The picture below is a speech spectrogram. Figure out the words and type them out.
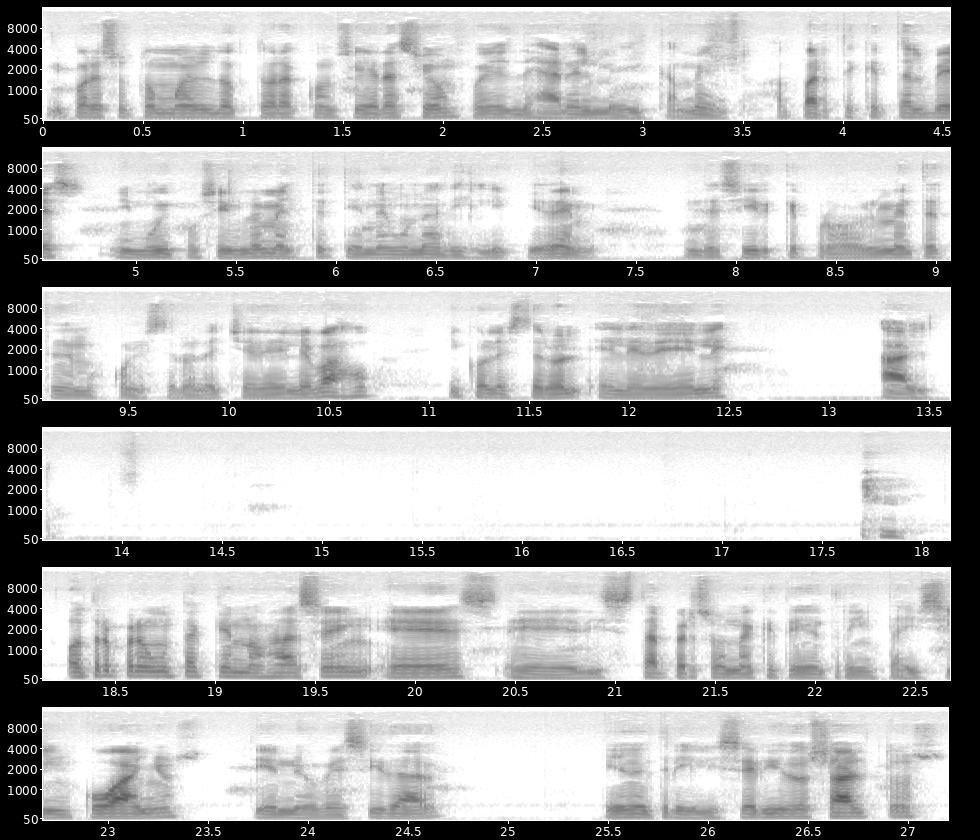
y por eso tomó el doctor a consideración pues dejar el medicamento. Aparte que tal vez y muy posiblemente tiene una dislipidemia, es decir que probablemente tenemos colesterol HDL bajo y colesterol LDL alto. Otra pregunta que nos hacen es, eh, dice esta persona que tiene 35 años, tiene obesidad, tiene triglicéridos altos,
